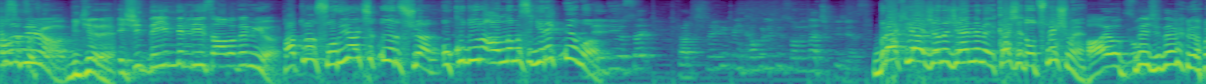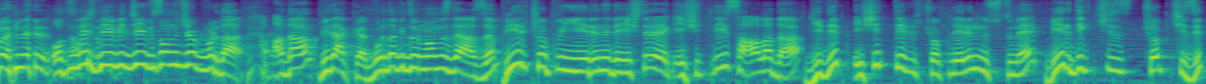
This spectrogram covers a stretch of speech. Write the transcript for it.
sağla 0. diyor bir kere. Eşit değildirliği sağla demiyor. Patron soruyu açıklıyoruz şu an. Okuduğunu anlaması gerekmiyor mu? ne diyorsa tartışmaya girmeyin kabul edin sonunda açıklayacağız. Bırak ya canı cehenneme. Kaç dedi 35 mi? Hayır 35 demiyorum öyle. 35 diyebileceği bir sonuç yok burada. Adam bir dakika burada bir durmamız lazım. Bir çöpün yerini değiştirerek eşitliği sağla da gidip eşittir çöplerin üstüne bir dik çiz, çöp çizip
